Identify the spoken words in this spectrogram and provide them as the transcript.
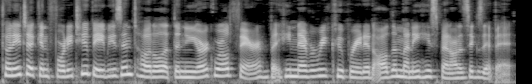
Couney took in 42 babies in total at the New York World Fair, but he never recuperated all the money he spent on his exhibit.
